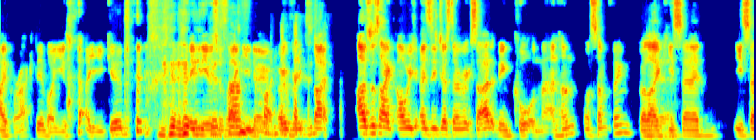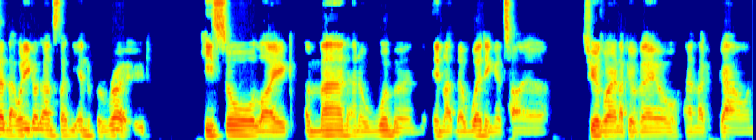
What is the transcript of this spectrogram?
hyperactive? Are you, are you good? Thinking he was just like, you know, overexcited. I was just like, are we, is he just overexcited at being caught on manhunt or something? But like Yeah. he said, he said that when he got down to like the end of the road, he saw like a man and a woman in like their wedding attire. She was wearing like a veil and like a gown,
